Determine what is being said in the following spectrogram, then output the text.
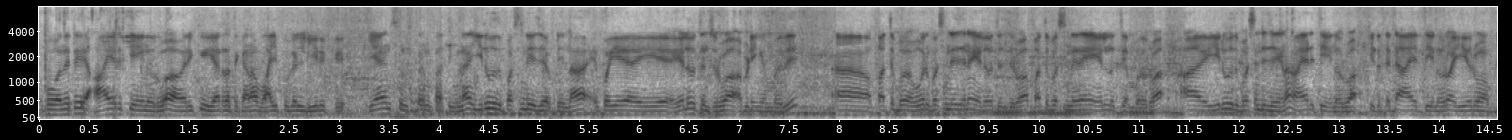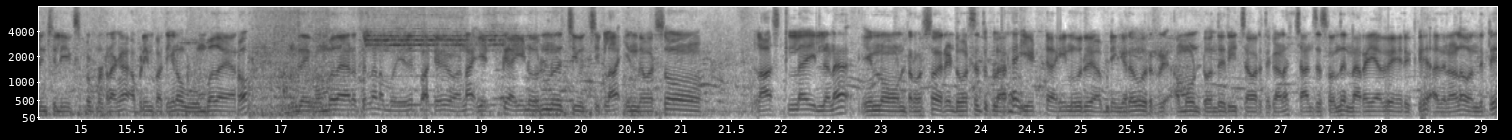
இப்போ வந்துட்டு ஆயிரத்தி ஐநூறுரூவா வரைக்கும் ஏறுறதுக்கான வாய்ப்புகள் இருக்குது ஏன்னு சொல்கிறேன்னு பார்த்தீங்கன்னா இருபது பர்சன்டேஜ் அப்படின்னா இப்போ எழுபத்தஞ்சு ரூபா அப்படிங்கும்போது பத்து ப- ஒரு பர்சன்டேஜ்னா எழுபத்தஞ்சு ரூபா பத்து பர்சன்டேஜ் எழுநூற்றி ஐம்பது ரூபா இருபது பர்சன்டேஜ்னா ஆயிரத்தி ஐநூறுரூவா கிட்டத்தட்ட ஆயிரத்தி ஐநூறுரூவா ஏறும் அப்படின்னு சொல்லி எக்ஸ்பெக்ட் பண்ணுறாங்க அப்படின்னு பார்த்தீங்கன்னா ஒன்பதாயிரம். அந்த ஒன்பதாயிரத்தில் நம்ம எதிர்பார்க்கவே வேணாம். எட்டு ஐநூறுன்னு வச்சு வச்சுக்கலாம். இந்த வருஷம் லாஸ்ட்டில் இல்லைன்னா இன்னும் ஒன்றரை வருஷம் ரெண்டு வருஷத்துக்குள்ளார எட்டு ஐநூறு அப்படிங்கிற ஒரு அமௌண்ட் வந்து ரீச் ஆகிறதுக்கான சான்சஸ் வந்து நிறையாவே இருக்குது அதனால் வந்துட்டு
